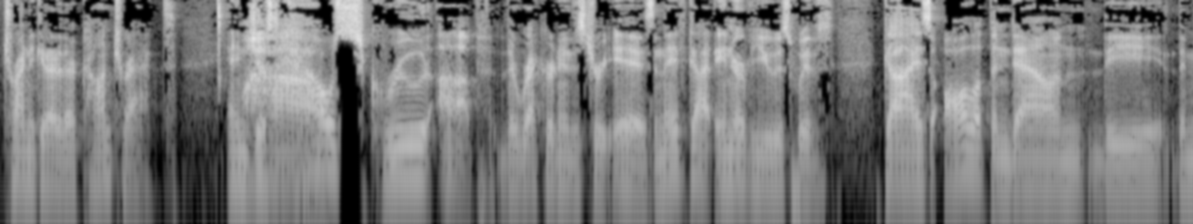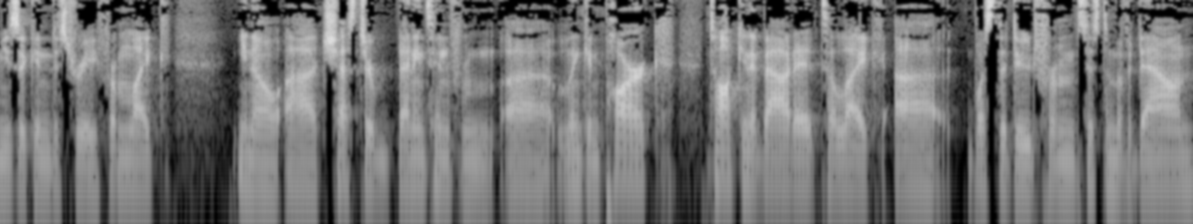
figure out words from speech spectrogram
trying to get out of their contract. And just how screwed up the record industry is. And they've got interviews with guys all up and down the the music industry, from like you know uh, Chester Bennington from uh, Linkin Park talking about it to like uh, what's the dude from System of a Down.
